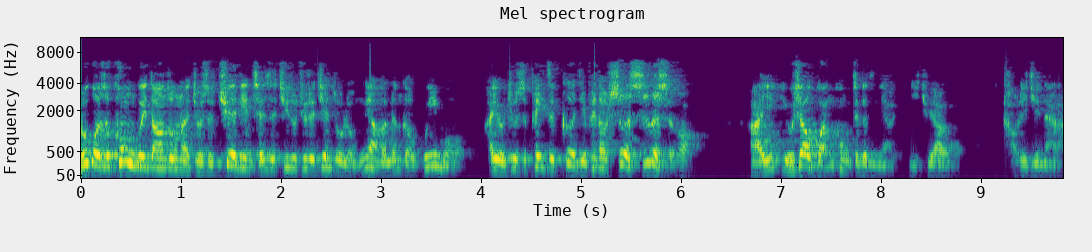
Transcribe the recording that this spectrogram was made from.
如果是控规当中呢，就是确定城市居住区的建筑容量和人口规模，还有就是配置各级配套设施的时候啊，有效管控这个你要你就要考虑进来了。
